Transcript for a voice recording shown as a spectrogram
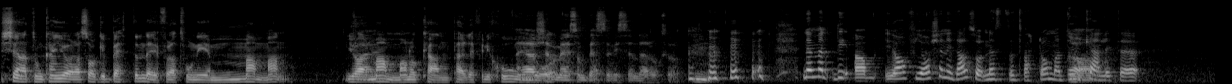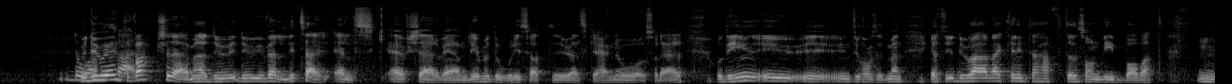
känner att hon kan göra saker bättre än dig för att hon är mamman? Jag är mamman och kan per definition jag känner mig som besserwissern där också. Nej, men det, ja, ja, för jag känner inte alls så. Nästan tvärtom. Att du Ja. kan lite... Då, Men du har ju inte varit sådär, men du, du är ju väldigt så här älsk, äh, kärvänlig med Doris så att du älskar henne och sådär. Och det är ju, är ju, inte konstigt, men jag, du har verkligen inte haft en sån vibb av att mm,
